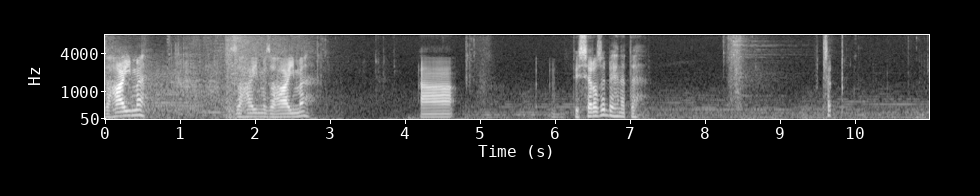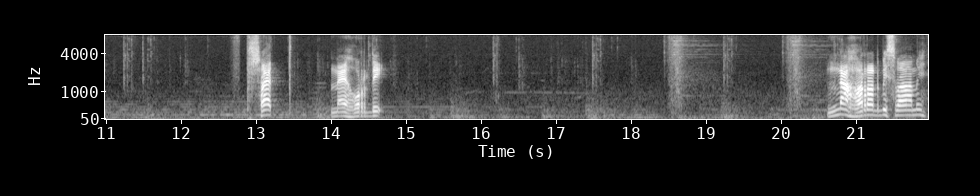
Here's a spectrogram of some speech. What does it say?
zahájíme. Zahájíme, zahájíme. A Vy se rozeběhnete. Vpřed. Vpřed, mé hordy. Na hradby s vámi.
